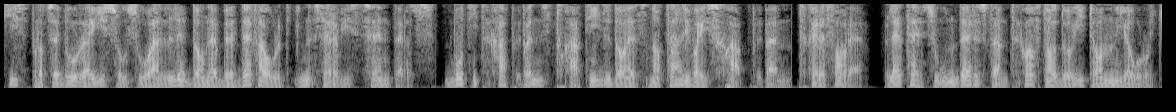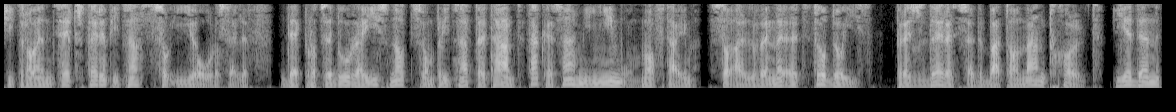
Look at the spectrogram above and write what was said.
His procedure is usually done by default in service centers, but it happens that it does not always happen. Therefore, let us understand how to do it on your Citroen C4 Picasso yourself. The procedure is not complicated and takes a minimum of time, so need to do is Press the reset button and hold. 1.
